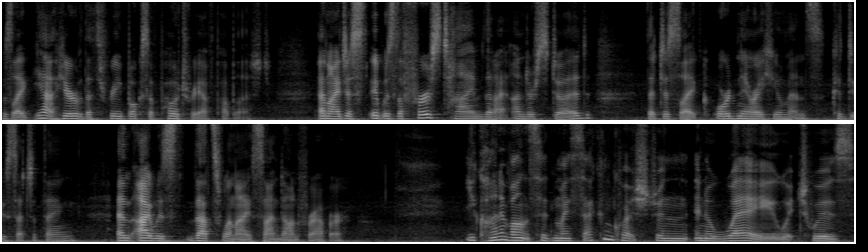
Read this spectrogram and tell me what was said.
was like, yeah, here are the three books of poetry I've published. And I just, it was the first time that I understood that just like ordinary humans could do such a thing. And I was, that's when I signed on forever. You kind of answered my second question in a way, which was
